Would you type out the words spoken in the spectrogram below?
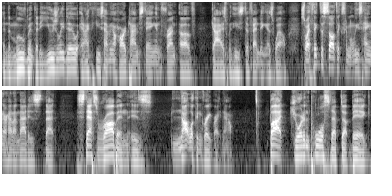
and the movement that he usually do, and I think he's having a hard time staying in front of guys when he's defending as well. So I think the Celtics can at least hang their hat on that is that Steph's Robin is not looking great right now. But Jordan Poole stepped up big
